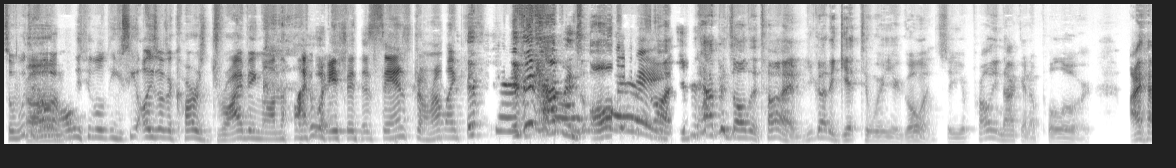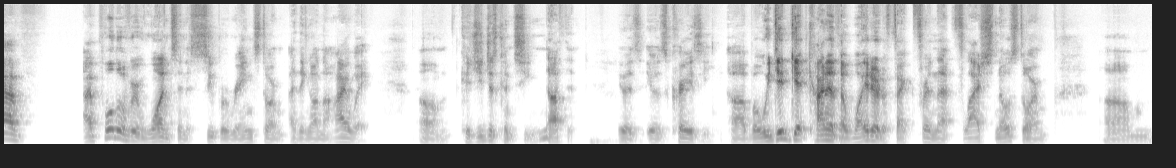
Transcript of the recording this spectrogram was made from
So what the hell are Um, all these people? You see all these other cars driving on the highways in the sandstorm. I'm like, If, if it happens no all the time, if it happens all the time, you got to get to where you're going. So you're probably not going to pull over. I have, I pulled over once in a super rainstorm. I think on the highway, um, because you just couldn't see nothing. It was it was crazy. Uh, but we did get kind of the whiteout effect from that flash snowstorm. Um,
